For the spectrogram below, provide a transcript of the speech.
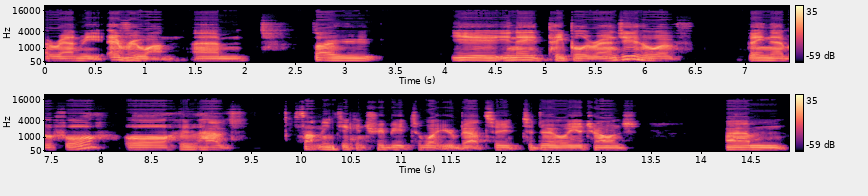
around me, everyone. Um, so you you need people around you who have been there before or who have something to contribute to what you're about to to do or your challenge. Um,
